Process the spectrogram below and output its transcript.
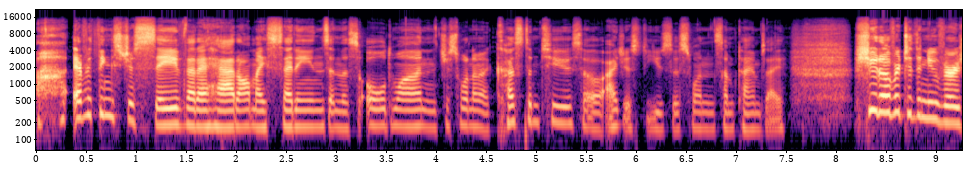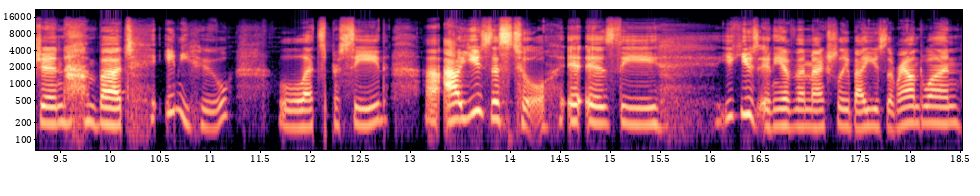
uh, everything's just saved that I had all my settings in this old one. It's just what I'm accustomed to, so I just use this one. Sometimes I shoot over to the new version, but anywho, let's proceed. Uh, I'll use this tool. It is the, you can use any of them actually, but I use the round one.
